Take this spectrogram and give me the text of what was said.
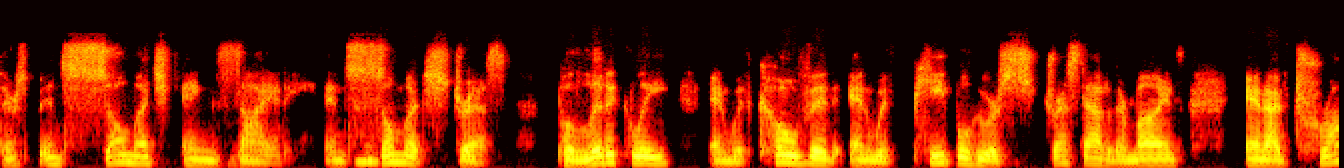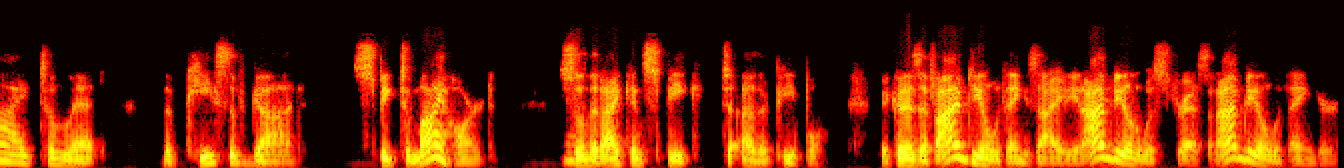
There's been so much anxiety and mm-hmm. so much stress politically and with covid and with people who are stressed out of their minds. And i've tried to let the peace of god speak to my heart so that I can speak to other people. Because if I'm dealing with anxiety and I'm dealing with stress and I'm dealing with anger,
